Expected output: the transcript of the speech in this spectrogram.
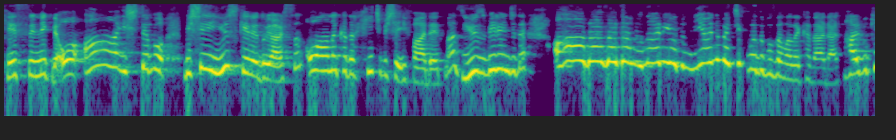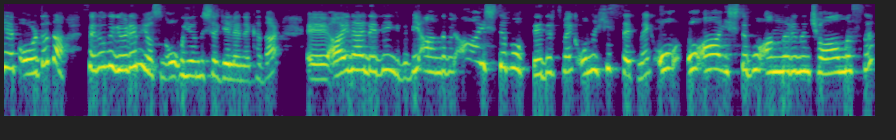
Kesinlikle. O aa işte bu. Bir şeyi yüz kere duyarsın. O ana kadar hiçbir şey ifade etmez. Yüz birinci de aa ben zaten bunu arıyordum. Niye önüme çıkmadı bu zamana kadar dersin. Halbuki hep orada da sen onu göremiyorsun o uyanışa gelene kadar. Ee, aynen dediğin gibi bir anda böyle aa işte bu dedirtmek, onu hissetmek, o, o aa işte bu anlarının çoğalması,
